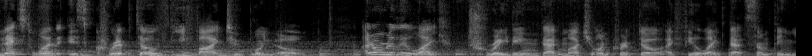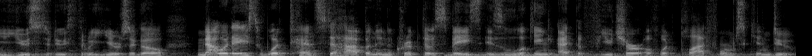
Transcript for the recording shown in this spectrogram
next one is Crypto DeFi 2.0. I don't really like trading that much on crypto. I feel like that's something you used to do three years ago. Nowadays, what tends to happen in the crypto space is looking at the future of what platforms can do.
